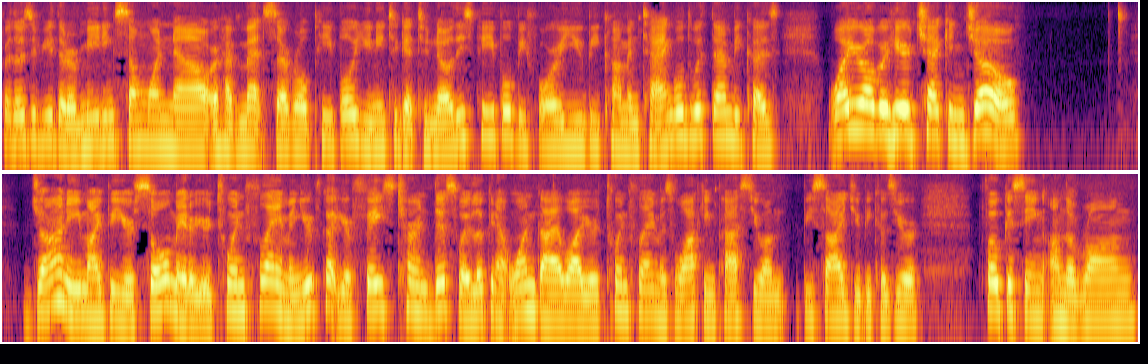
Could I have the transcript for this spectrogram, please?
For those of you that are meeting someone now or have met several people, you need to get to know these people before you become entangled with them because while you're over here checking Joe, Johnny might be your soulmate or your twin flame, and you've got your face turned this way looking at one guy while your twin flame is walking past you on beside you because you're focusing on the wrong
